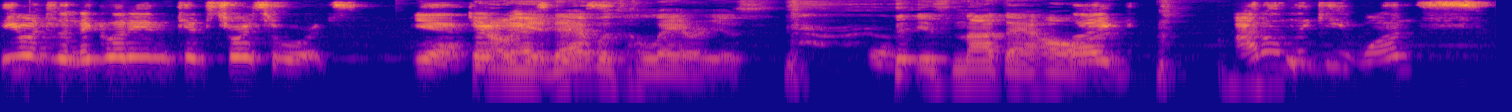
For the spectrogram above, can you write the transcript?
He went to the Nickelodeon Kids Choice Awards. Yeah, During oh yeah, that was hilarious. it's not that hard. Like, I don't think he wants.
